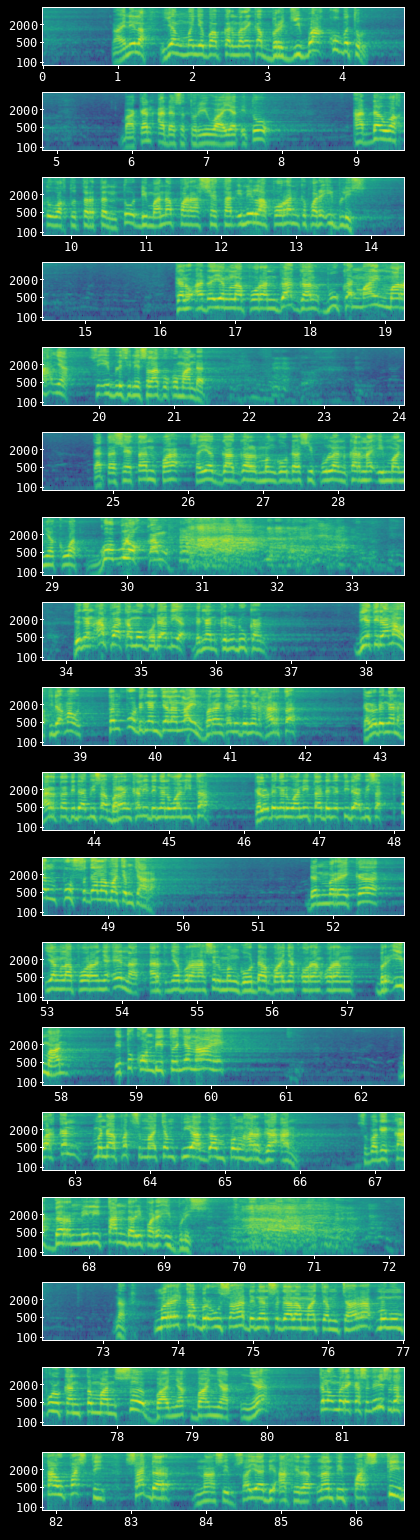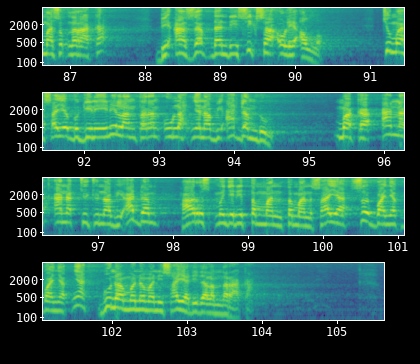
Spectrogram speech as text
Nah inilah yang menyebabkan mereka berjibaku betul Bahkan ada satu riwayat itu ada waktu-waktu tertentu di mana para setan ini laporan kepada iblis. Kalau ada yang laporan gagal, bukan main marahnya si iblis ini selaku komandan. Kata setan, Pak, saya gagal menggoda si Fulan karena imannya kuat. Goblok kamu. Dengan apa kamu goda dia? Dengan kedudukan. Dia tidak mau, tidak mau. tempuh dengan jalan lain, barangkali dengan harta. Kalau dengan harta tidak bisa, barangkali dengan wanita. Kalau dengan wanita dengan tidak bisa, tempuh segala macam cara. Dan mereka yang laporannya enak, artinya berhasil menggoda banyak orang-orang beriman, itu konditenya naik. Bahkan mendapat semacam piagam penghargaan sebagai kadar militan daripada iblis. Nah, mereka berusaha dengan segala macam cara mengumpulkan teman sebanyak-banyaknya. Kalau mereka sendiri sudah tahu pasti, sadar nasib saya di akhirat nanti pasti masuk neraka, diazab dan disiksa oleh Allah. Cuma saya begini ini lantaran ulahnya Nabi Adam dulu. Maka anak-anak cucu Nabi Adam harus menjadi teman-teman saya sebanyak-banyaknya guna menemani saya di dalam neraka.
